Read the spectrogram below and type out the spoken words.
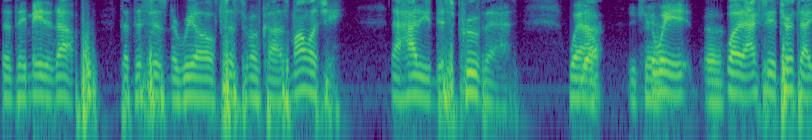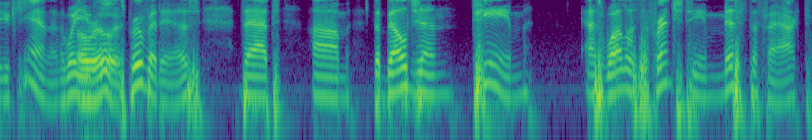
that they made it up, that this isn't a real system of cosmology. Now, how do you disprove that? Well, Yeah, the way Uh. well actually it turns out you can and the way Oh, you really? disprove it is that um, the belgian team as well as the french team missed the fact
